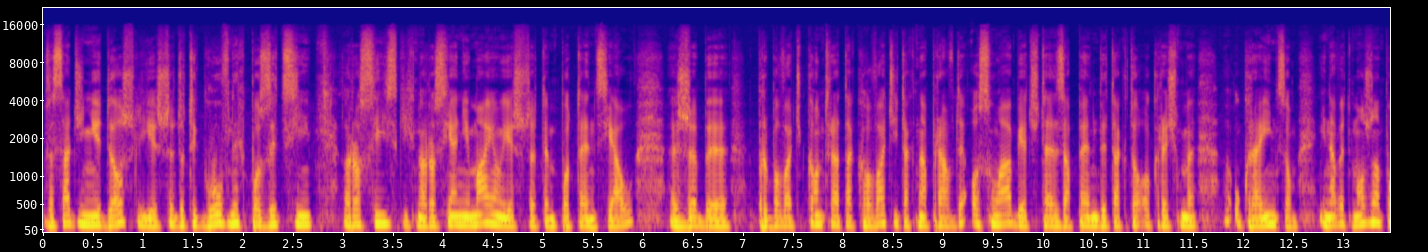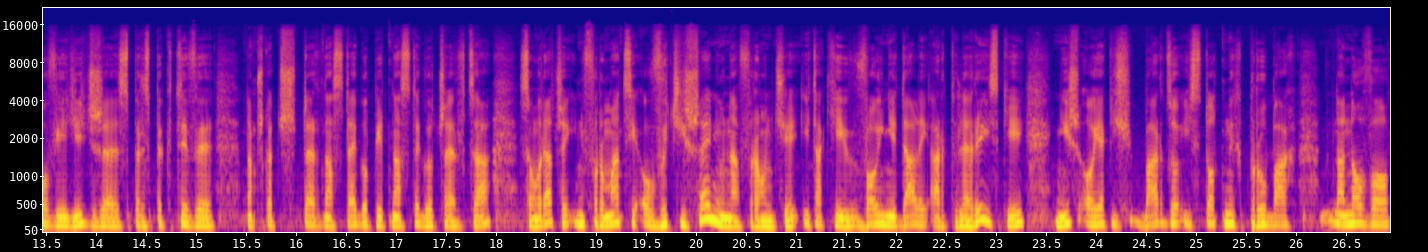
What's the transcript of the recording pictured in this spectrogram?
w zasadzie nie doszli jeszcze do tych głównych pozycji rosyjskich. No Rosjanie mają jeszcze ten potencjał, żeby próbować kontratakować i tak naprawdę osłabiać te zapędy, tak to określmy, Ukraińcom. I nawet można powiedzieć, że z perspektywy na przykład 14-15 czerwca są raczej informacje o wyciszeniu na froncie i takiej wojnie dalej artyleryjskiej, niż o jakichś bardzo istotnych próbach na nowo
